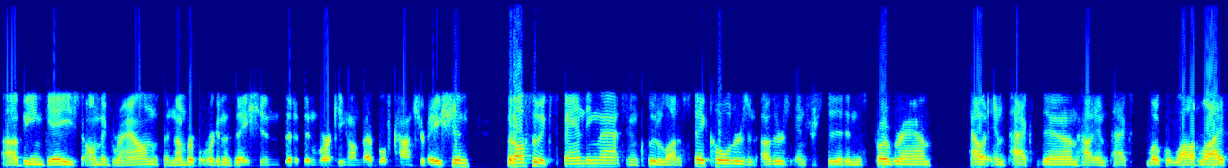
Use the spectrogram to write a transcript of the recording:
uh, be engaged on the ground with a number of organizations that have been working on red wolf conservation, but also expanding that to include a lot of stakeholders and others interested in this program, how it impacts them, how it impacts local wildlife.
